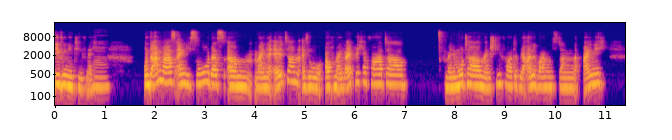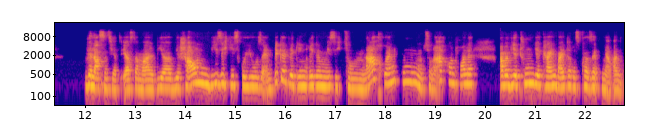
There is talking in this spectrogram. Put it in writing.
Definitiv nicht. Mhm. Und dann war es eigentlich so, dass ähm, meine Eltern, also auch mein leiblicher Vater, meine Mutter, mein Stiefvater, wir alle waren uns dann einig, wir lassen es jetzt erst einmal. Wir, wir schauen, wie sich die Skoliose entwickelt. Wir gehen regelmäßig zum Nachröntgen, zur Nachkontrolle, aber wir tun dir kein weiteres Korsett mehr an.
